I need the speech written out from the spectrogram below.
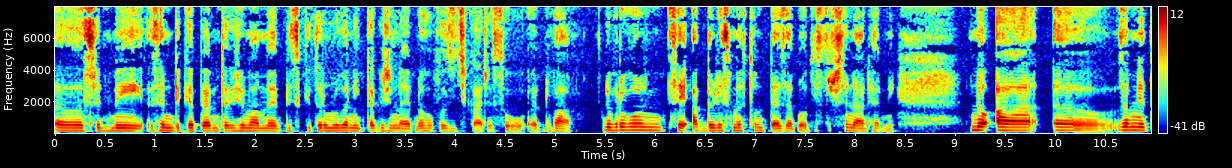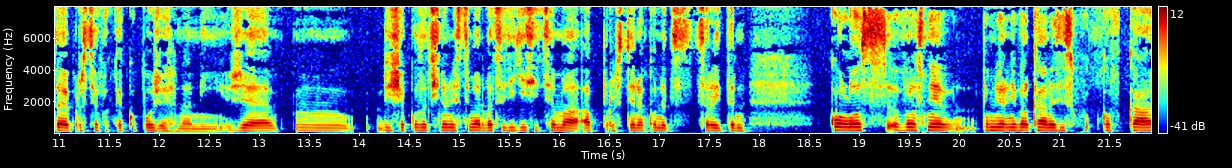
Eh, s lidmi s handicapem, takže máme vždycky to domluvený tak, že na jednoho vozíčkáře jsou eh, dva dobrovolníci a byli jsme v tom téze, bylo to strašně nádherný. No a uh, za mě to je prostě fakt jako požehnaný, že um, když jako začínali s těma 20 tisícema a prostě nakonec celý ten kolos, vlastně poměrně velká neziskovka,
